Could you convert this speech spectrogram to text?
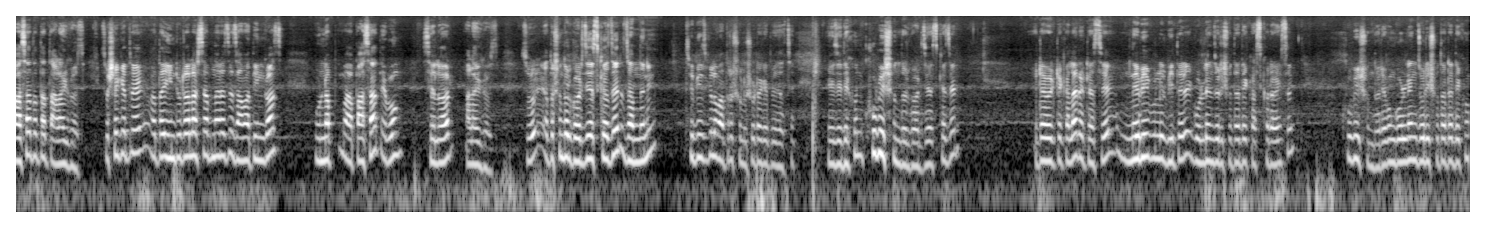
পাঁচ হাত অর্থাৎ আড়াই গজ। তো সেক্ষেত্রে অর্থাৎ ইন টোটাল আসছে আপনার হচ্ছে জামা তিন গজ আহ, পাঁচ হাত এবং সেলোয়ার আড়াই গজ। সো এত সুন্দর গর্জিয়াস কাজের জামদানি থ্রি পিসগুলো মাত্র ষোলোশো টাকা পেয়ে যাচ্ছে। এই যে দেখুন খুবই সুন্দর গর্জিয়াস কাজের। এটাও একটা কালার এটা হচ্ছে নেভি ব্লুর ভিতরে গোল্ডেন জরি সুতাতে কাজ করা হয়েছে। খুবই সুন্দর এবং গোল্ডেন জরি সুতাটা দেখুন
